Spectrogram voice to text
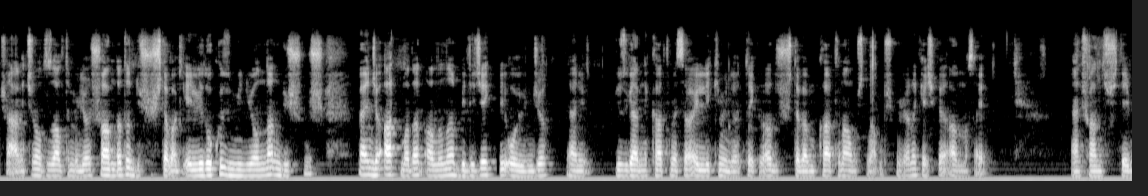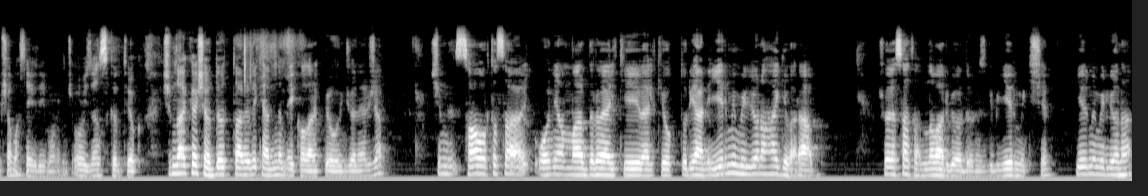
şu an için 36 milyon. Şu anda da düşüşte bak 59 milyondan düşmüş. Bence artmadan alınabilecek bir oyuncu. Yani yüzgenlik kart mesela 52 milyon tekrar düşüşte. Ben bu kartını almıştım 60 milyona keşke almasaydım. Yani şu an düşüşteymiş ama sevdiğim oyuncu. O yüzden sıkıntı yok. Şimdi arkadaşlar 4 tane de kendim ek olarak bir oyuncu önereceğim. Şimdi sağ orta sağ oynayan vardır belki belki yoktur. Yani 20 milyona Hagi var abi. Şöyle satan da var gördüğünüz gibi 20 kişi. 20 milyona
